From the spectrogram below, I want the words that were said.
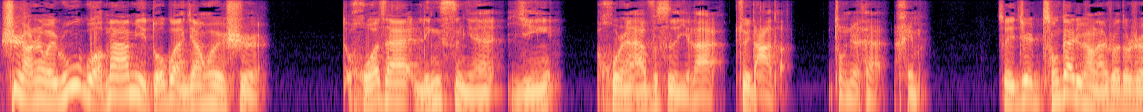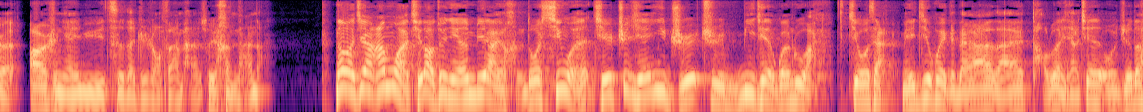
市场认为如果迈阿密夺冠将会是活塞零四年赢湖人 F 四以来最大的总决赛黑马，所以这从概率上来说都是二十年遇一次的这种翻盘，所以很难的。那么，既然阿木啊提到最近 NBA 有很多新闻，其实之前一直是密切的关注啊季后赛，没机会给大家来讨论一下。现在我觉得，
